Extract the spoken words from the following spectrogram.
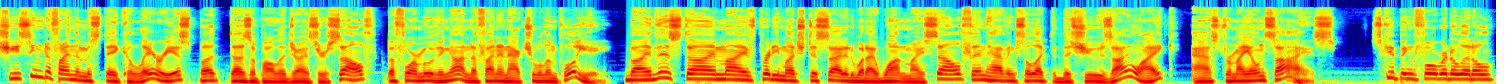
She seemed to find the mistake hilarious, but does apologize herself before moving on to find an actual employee. By this time, I've pretty much decided what I want myself, and having selected the shoes I like, asked for my own size. Skipping forward a little,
